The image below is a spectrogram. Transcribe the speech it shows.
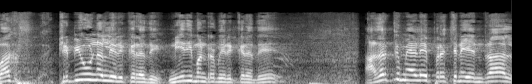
வக்ஃப் ட்ரிபியூனல் இருக்கிறது நீதிமன்றம் இருக்கிறது. அதற்கு மேலே பிரச்சனை என்றால்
